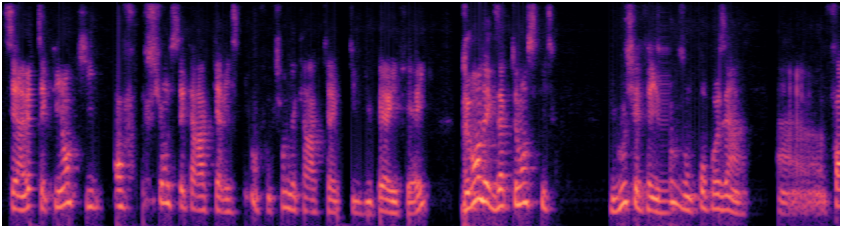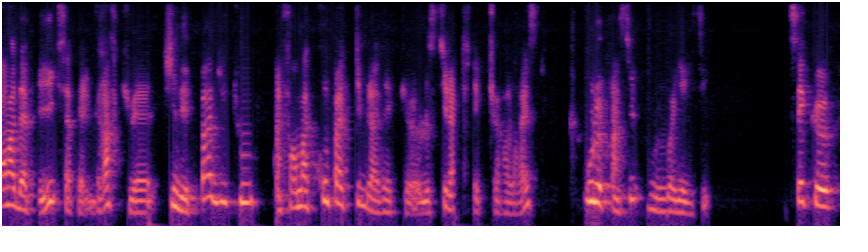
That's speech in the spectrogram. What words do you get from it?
C'est l'inverse, c'est le client qui, en fonction de ses caractéristiques, en fonction des caractéristiques du périphérique, demande exactement ce qui se passe. Du coup, chez Facebook, ils ont proposé un, format d'API qui s'appelle GraphQL, qui n'est pas du tout un format compatible avec euh, le style architectural REST, où le principe, vous le voyez ici, c'est que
